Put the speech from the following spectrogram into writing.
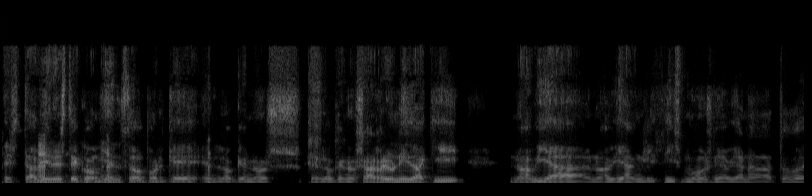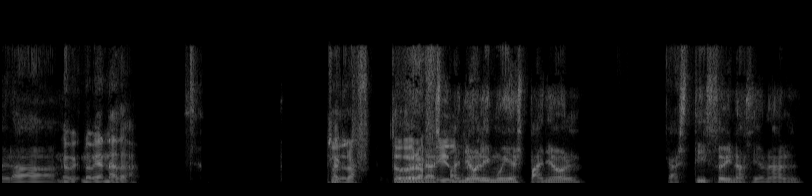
está bien este comienzo porque en lo que nos, en lo que nos ha reunido aquí no había, no había anglicismos ni había nada. Todo era, No, no había nada. Todo era, todo todo era era field. español y muy español, castizo y nacional.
